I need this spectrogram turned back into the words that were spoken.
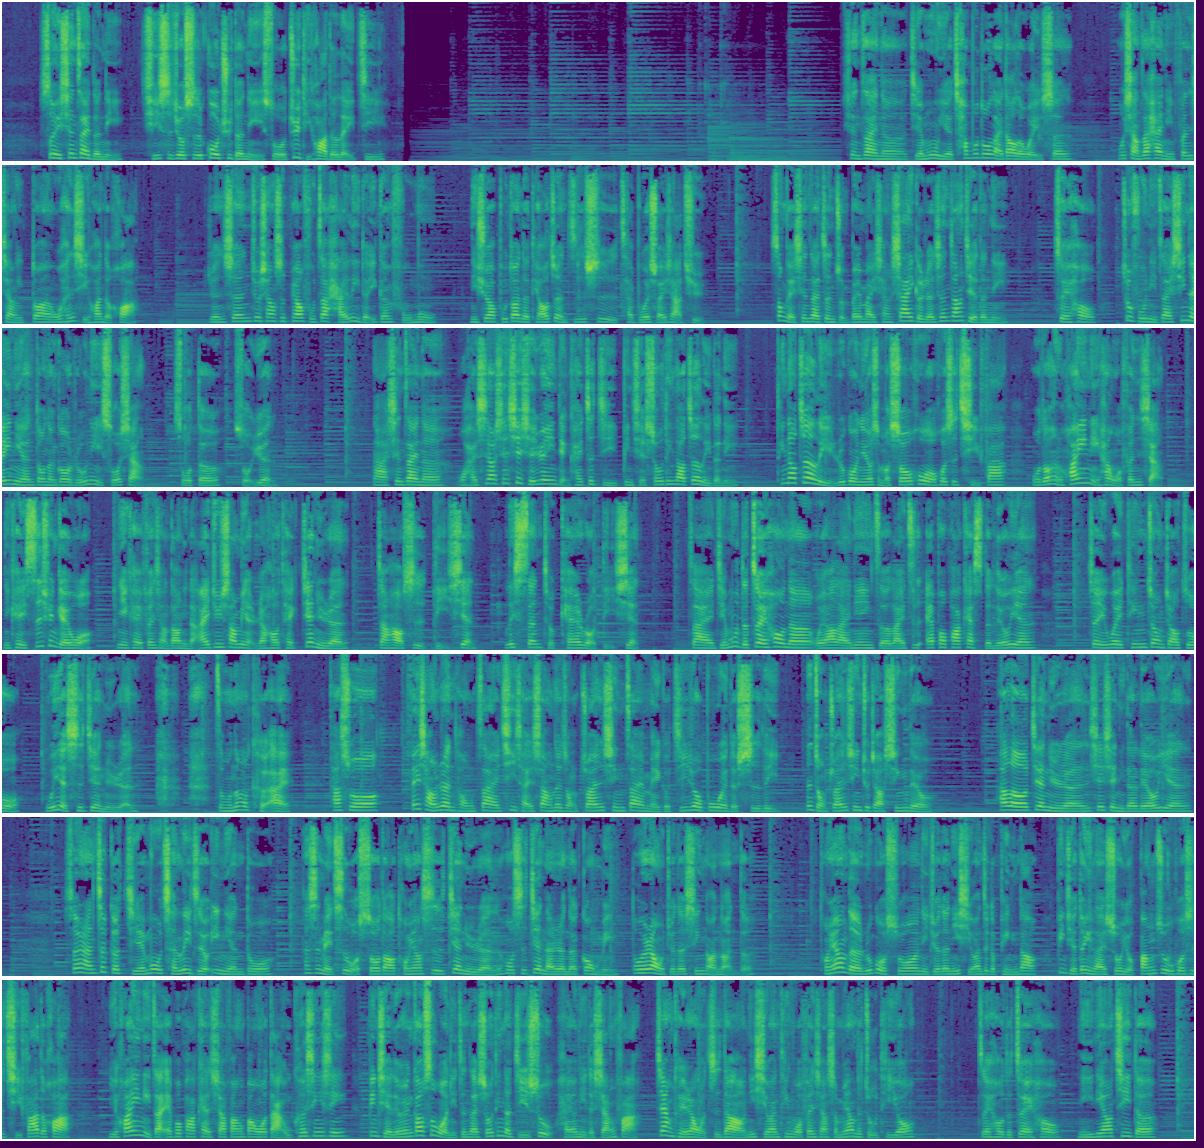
所以，现在的你其实就是过去的你所具体化的累积。现在呢，节目也差不多来到了尾声。我想再和你分享一段我很喜欢的话：人生就像是漂浮在海里的一根浮木，你需要不断的调整姿势，才不会摔下去。送给现在正准备迈向下一个人生章节的你。最后，祝福你在新的一年都能够如你所想、所得、所愿。那现在呢，我还是要先谢谢愿意点开这集并且收听到这里的你。听到这里，如果你有什么收获或是启发，我都很欢迎你和我分享。你可以私信给我，你也可以分享到你的 IG 上面，然后 take 贱女人账号是底线，listen to Carol 底线。在节目的最后呢，我要来念一则来自 Apple Podcast 的留言。这一位听众叫做我也是贱女人，怎么那么可爱？他说。非常认同在器材上那种专心在每个肌肉部位的施力，那种专心就叫心流。Hello，贱女人，谢谢你的留言。虽然这个节目成立只有一年多，但是每次我收到同样是贱女人或是贱男人的共鸣，都会让我觉得心暖暖的。同样的，如果说你觉得你喜欢这个频道，并且对你来说有帮助或是启发的话，也欢迎你在 Apple Podcast 下方帮我打五颗星星。并且留言告诉我你正在收听的集数，还有你的想法，这样可以让我知道你喜欢听我分享什么样的主题哦。最后的最后，你一定要记得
